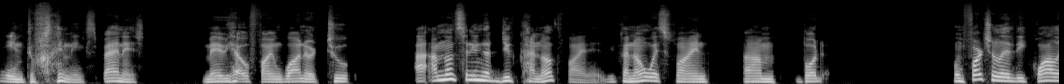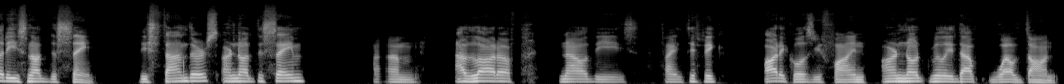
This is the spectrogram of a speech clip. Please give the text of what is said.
pain to find in Spanish. Maybe I'll find one or two. I- I'm not saying that you cannot find it. You can always find, um, but unfortunately, the quality is not the same. The standards are not the same. Um, a lot of now these scientific articles you find are not really that well done.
